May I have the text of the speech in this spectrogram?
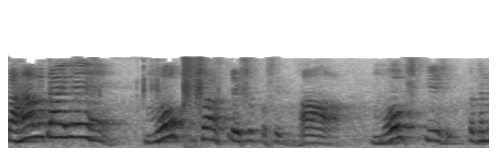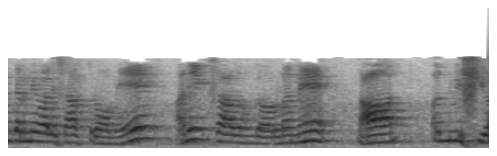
कहा बताए गए हैं? मोक्ष शास्त्र प्रसिद्धा। मोक्ष के कथन करने वाले शास्त्रों में अनेक साधनों का वर्णन है। तान अन्विष्य,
